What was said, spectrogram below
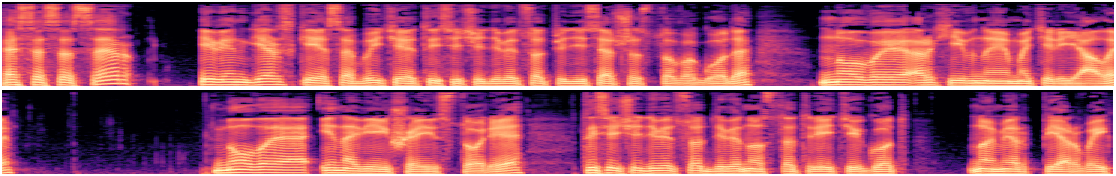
СССР и венгерские события 1956 года. Новые архивные материалы. Новая и новейшая история. 1993 год. Номер 1.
